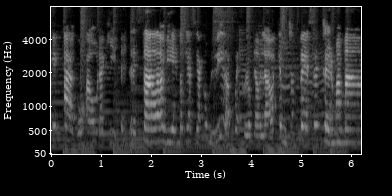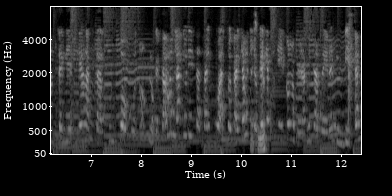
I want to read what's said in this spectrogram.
¿qué hago ahora aquí? Estresada, viendo qué hacía con mi vida. Pues lo que hablaba que muchas veces ser mamá, tener que adaptarse un poco, ¿no? Lo que estabas hablando ahorita, tal cual. Total, que bueno, yo quería seguir con lo que era mi carrera y me invitan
